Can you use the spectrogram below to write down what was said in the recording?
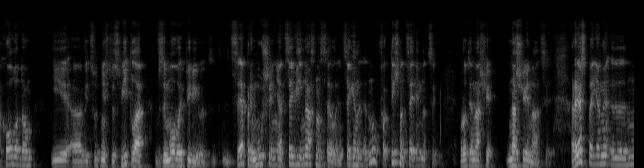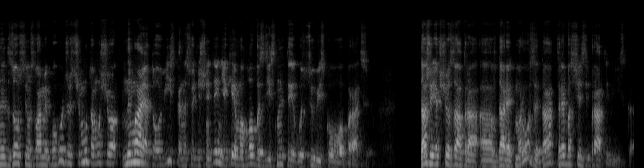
холодом і відсутністю світла в зимовий період. Це примушення, це війна з населенням. Це ну фактично це геноцид проти нашої нашої нації. Решта я не, е, не зовсім з вами погоджуюсь. Чому? Тому що немає того війська на сьогоднішній день, яке могло би здійснити ось цю військову операцію. Навіть якщо завтра а, вдарять морози, да, треба ще зібрати війська.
